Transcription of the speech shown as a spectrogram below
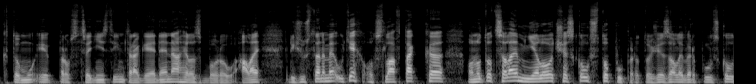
k tomu i prostřednictvím tragédie na Hillsborough. Ale když zůstaneme u těch oslav, tak eh, ono to celé mělo českou stopu, protože za Liverpoolskou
